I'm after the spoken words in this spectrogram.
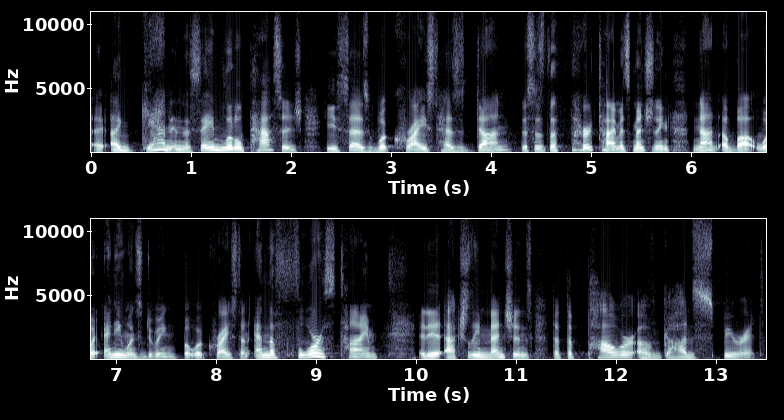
again, in the same little passage, he says what Christ has done. This is the third time it's mentioning not about what anyone's doing, but what Christ done. And the fourth time, it actually mentions that the power of God's Spirit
